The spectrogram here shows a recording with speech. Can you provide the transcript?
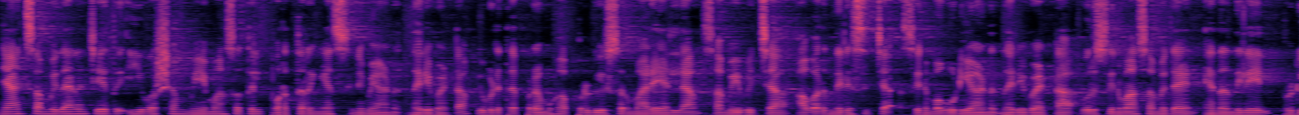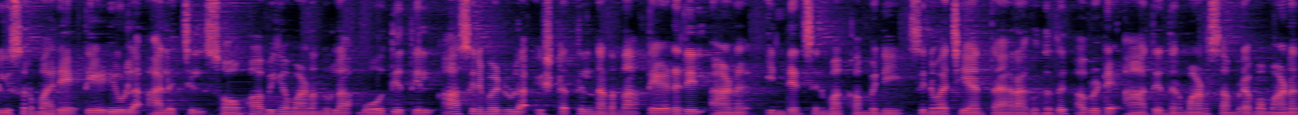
ഞാൻ സംവിധാനം ചെയ്ത് ഈ വർഷം മെയ് മാസത്തിൽ പുറത്തിറങ്ങിയ സിനിമയാണ് നരിവേട്ട. ഇവിടുത്തെ പ്രമുഖ പ്രൊഡ്യൂസർമാരെയെല്ലാം സമീപിച്ച അവർ നിരസിച്ച സിനിമ കൂടിയാണ് നരിവേട്ട. ഒരു സിനിമാ സംവിധായകൻ എന്ന നിലയിൽ പ്രൊഡ്യൂസർമാരെ തേടിയുള്ള അലച്ചിൽ സ്വാഭാവികമാണെന്നുള്ള ബോധ്യത്തിൽ ആ സിനിമയോടുള്ള ഇഷ്ടത്തിൽ നടന്ന തേടലിൽ ആണ് ഇന്ത്യൻ സിനിമാ കമ്പനി സിനിമ ചെയ്യാൻ തയ്യാറാകുന്നത്. അവരുടെ ആദ്യ നിർമ്മാണ സംരംഭമാണ്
